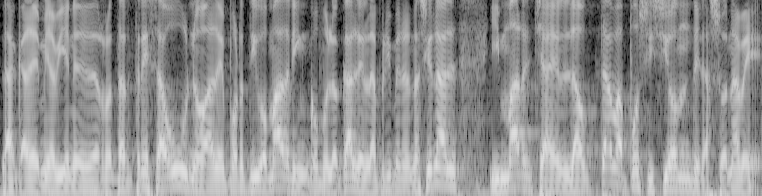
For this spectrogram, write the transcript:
La academia viene de derrotar 3 a 1 a Deportivo Madryn como local en la Primera Nacional y marcha en la octava posición de la zona B.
